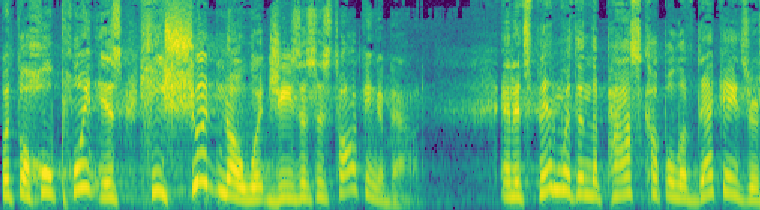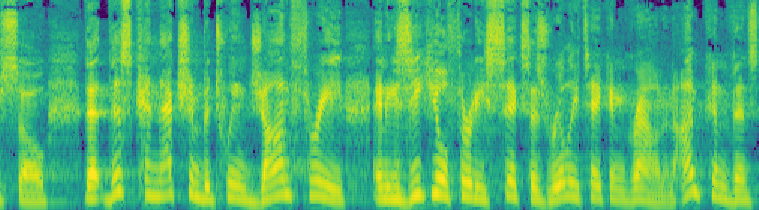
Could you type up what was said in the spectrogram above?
But the whole point is, he should know what Jesus is talking about. And it's been within the past couple of decades or so that this connection between John 3 and Ezekiel 36 has really taken ground. And I'm convinced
